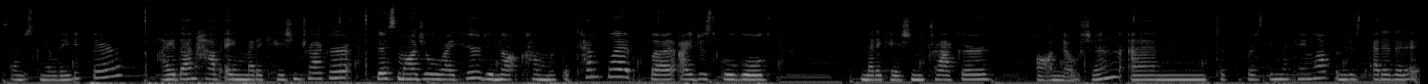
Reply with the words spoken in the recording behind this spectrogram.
So I'm just gonna leave it there. I then have a medication tracker. This module right here did not come with a template, but I just Googled medication tracker on Notion and took the first thing that came up and just edited it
